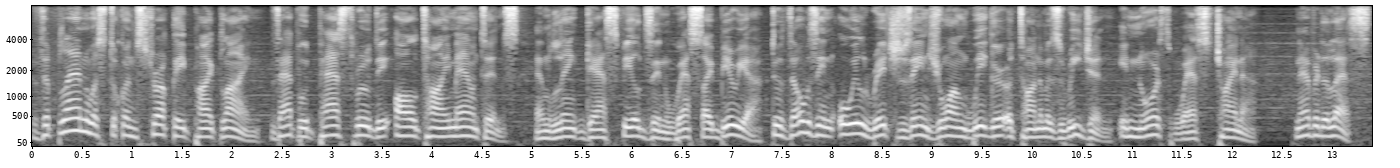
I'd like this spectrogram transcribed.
The plan was to construct a pipeline that would pass through the Altai Mountains and link gas fields in West Siberia to those in oil-rich Xinjiang Uyghur Autonomous Region in northwest China. Nevertheless,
